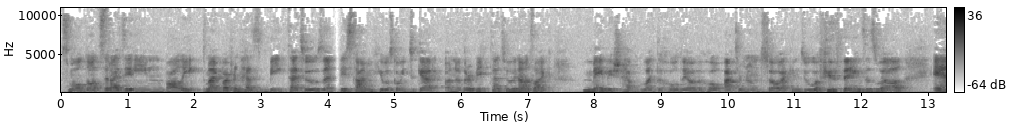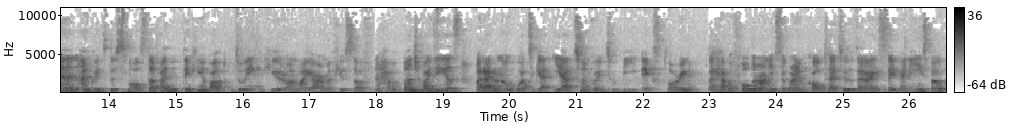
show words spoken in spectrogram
small dots that I did in Bali. My boyfriend has big tattoos and this time he was going to get another big tattoo and I was like maybe I should have like the whole day or the whole afternoon so I can do a few things as well and I'm going to do small stuff I'm thinking about doing here on my arm a few stuff. I have a bunch of ideas but I don't know what to get yet so I'm going to be exploring. I have a folder on Instagram called tattoos that I save any inspo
